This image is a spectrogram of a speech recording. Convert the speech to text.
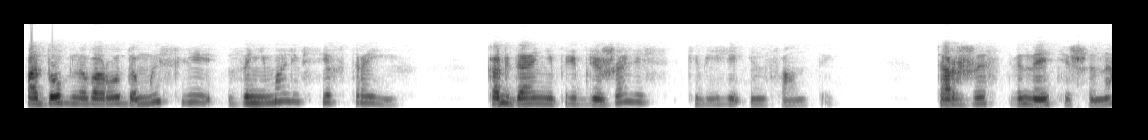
Подобного рода мысли занимали всех троих, когда они приближались к вилле Инфанты. Торжественная тишина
